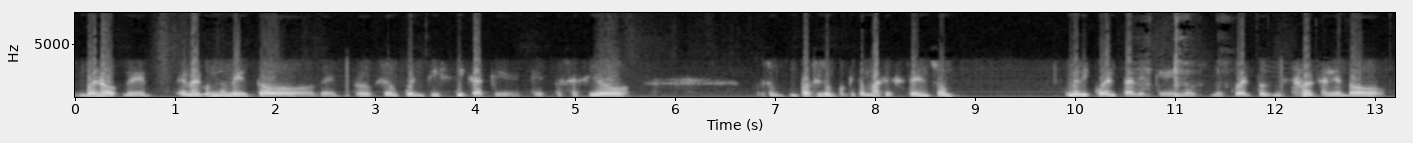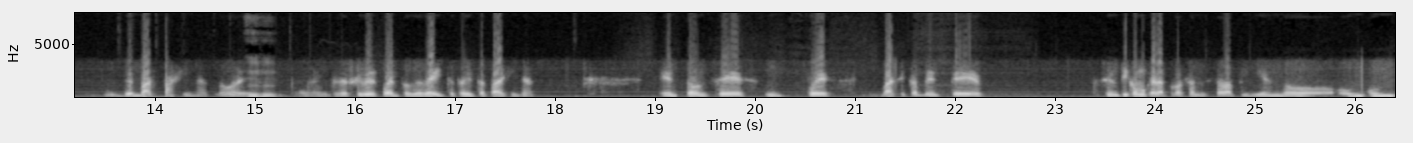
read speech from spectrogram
Bueno, eh, en algún momento de producción cuentística, que, pues ha sido pues, un, proceso un poquito más extenso, me di cuenta de que los, los cuentos me estaban saliendo de más páginas, ¿no? Empecé a escribir cuentos de 20, 30 páginas. Entonces, pues básicamente sentí como que la prosa me estaba pidiendo un, un,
